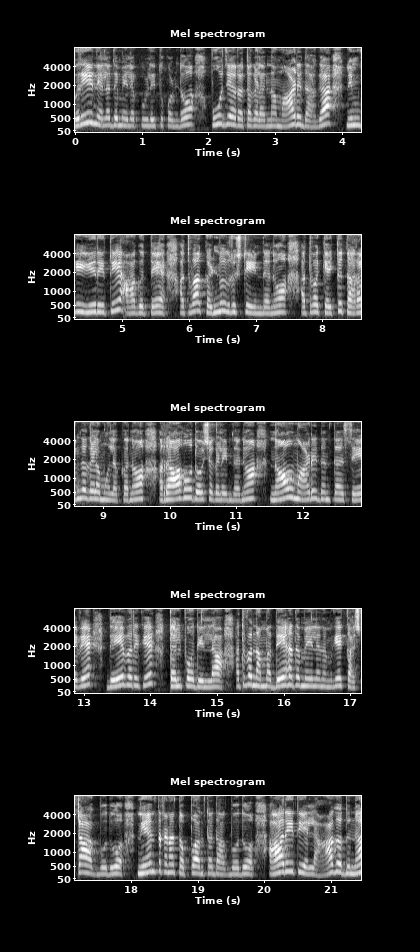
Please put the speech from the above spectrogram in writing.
ಬರೀ ನೆಲದ ಮೇಲೆ ಕುಳಿತುಕೊಂಡು ಪೂಜೆ ವ್ರತಗಳನ್ನು ಮಾಡಿದಾಗ ನಿಮಗೆ ಈ ರೀತಿ ಆಗುತ್ತೆ. ಅಥವಾ ಕಣ್ಣು ದೃಷ್ಟಿಯಿಂದನೋ, ಅಥವಾ ಕೆಟ್ಟ ತರಂಗಗಳ ಮೂಲಕನೋ, ರಾಹು ದೋಷಗಳಿಂದನೋ ನಾವು ಮಾಡಿದಂಥ ಸೇವೆ ದೇವರಿಗೆ ತಲುಪೋದಿಲ್ಲ. ಅಥವಾ ನಮ್ಮ ದೇಹದ ಮೇಲೆ ನಮಗೆ ಕಷ್ಟ ಆಗ್ಬೋದು, ನಿಯಂತ್ರಣ ತಪ್ಪೋ ಅಂಥದ್ದಾಗ್ಬೋದು ಆ ರೀತಿಯಲ್ಲಿ ಆಗೋದನ್ನು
